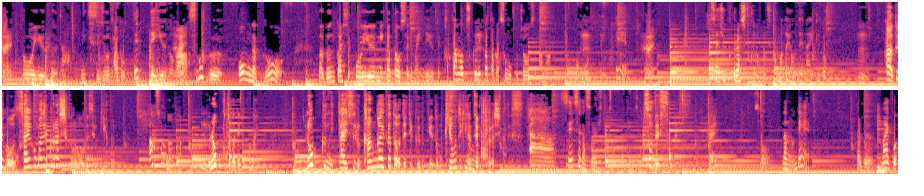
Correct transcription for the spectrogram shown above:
はい。そういう風な道筋をたどってっていうのが、はい。すごく音楽を、まあ、分解してこういう見方をすればいいんだよって型の作り方がすごく上手だなって思っていて、はい。最初クラシックの方しかまだ読んでないけど。うん、あでも最後までクラシックの方ですよ基本。あそうなんだ。ん。ロックとか出てこないんだロックに対する考え方は出てくるけども基本的には全部クラシックです。ああ先生がそういう人なんだねそうですそうです。はい。そう。なので多分マイコ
